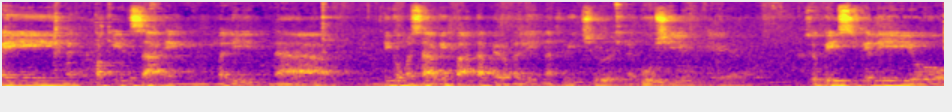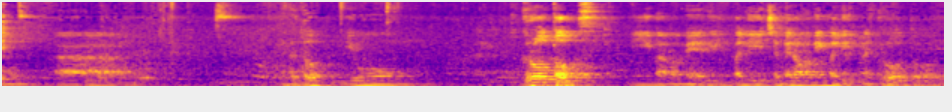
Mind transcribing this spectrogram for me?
may nagpakita sa akin maliit na, hindi ko masabing bata, pero maliit na creature na bushy yung hair. So basically, yung, ah, ano to, yung grotto ni Mama Mary, maliit siya. Meron kaming maliit na grotto.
